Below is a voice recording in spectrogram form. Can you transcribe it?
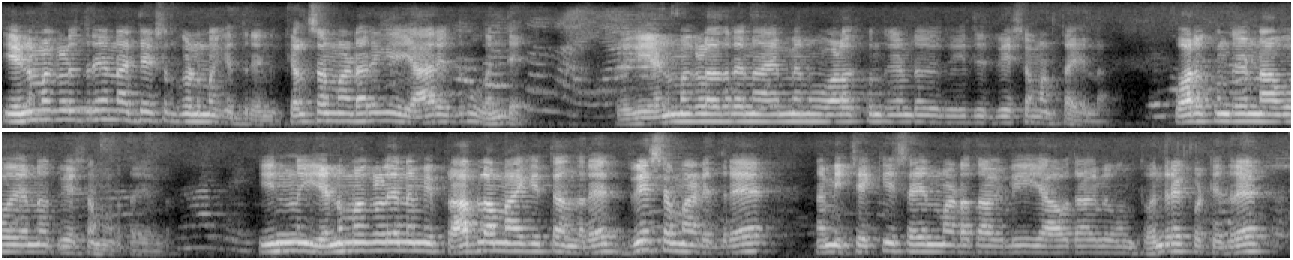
ಹೆಣ್ಮಗಳಿದ್ರೇನು ಅಧ್ಯಕ್ಷರ ಗಂಡು ಮಗಿದ್ರೇನು ಕೆಲಸ ಮಾಡೋರಿಗೆ ಯಾರಿದ್ರು ಒಂದೇ. ಈಗ ಹೆಣ್ಮಗಳಾದ್ರೆ ನಾ ಎಮ್ಮೆನು ಒಳಗೆ ಕುಂತ್ಕೊಂಡು ಇದು- ದ್ವೇಷ ಮಾಡ್ತಾ ಇಲ್ಲ. ಹೊರಗೆ ಕುಂತ್ಕೊಂಡು ನಾವು ಏನೋ ದ್ವೇಷ ಮಾಡ್ತಾ ಇಲ್ಲ. ಇನ್ನು ಹೆಣ್ಮಗಳೇ ನಮಗೆ ಪ್ರಾಬ್ಲಮ್ ಆಗಿತ್ತು ಅಂದರೆ ದ್ವೇಷ ಮಾಡಿದರೆ ನಮಗೆ ಚೆಕ್ಕಿ ಸೈನ್ ಮಾಡೋದಾಗಲಿ ಯಾವುದಾಗಲಿ ಒಂದು ತೊಂದರೆ ಕೊಟ್ಟಿದ್ರೆ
